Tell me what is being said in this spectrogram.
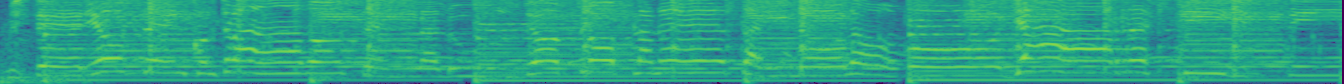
Misterios encontrados en la luz de otro planeta y no lo voy a resistir.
